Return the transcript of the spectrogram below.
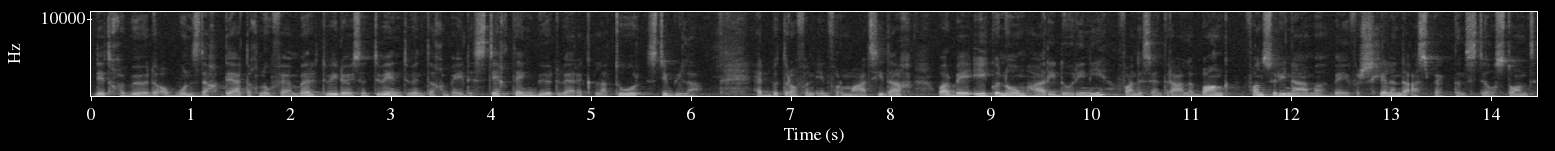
Dit gebeurde op woensdag 30 november 2022 bij de Stichting Buurtwerk Latour Stibula. Het betrof een informatiedag waarbij econoom Harry Dorini van de Centrale Bank van Suriname bij verschillende aspecten stilstond.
